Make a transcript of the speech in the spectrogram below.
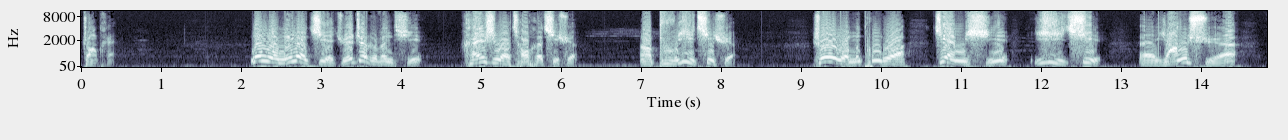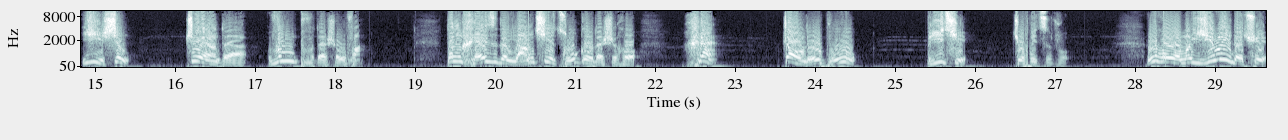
状态。那我们要解决这个问题，还是要调和气血，啊，补益气血。所以我们通过健脾益气、呃养血益肾这样的温补的手法，当孩子的阳气足够的时候，汗。照流不误，鼻涕就会止住。如果我们一味的去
